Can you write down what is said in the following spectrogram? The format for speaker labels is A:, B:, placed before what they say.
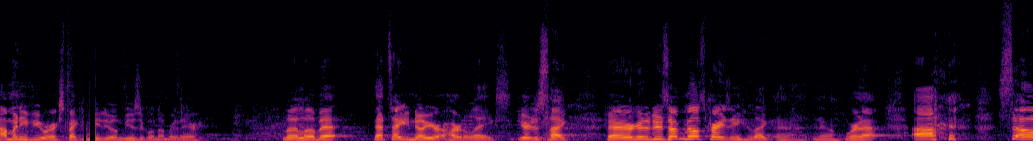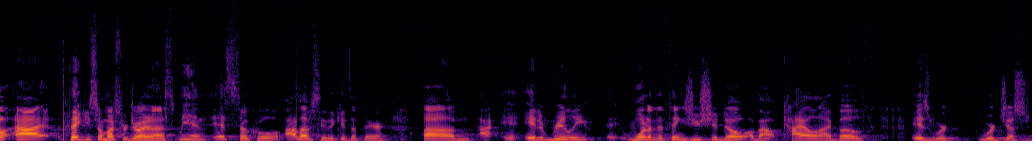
A: How many of you were expecting me to do a musical number there? A little, little bit. That's how you know you're at Heart of Lakes. You're just like, hey, we're going to do something else crazy. Like, uh, no, we're not. Uh, so, uh, thank you so much for joining us. Man, it's so cool. I love seeing the kids up there. Um, I, it, it really, one of the things you should know about Kyle and I both is we're, we're just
